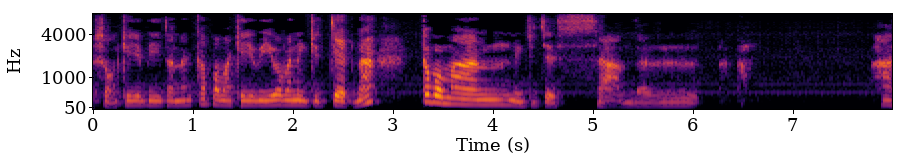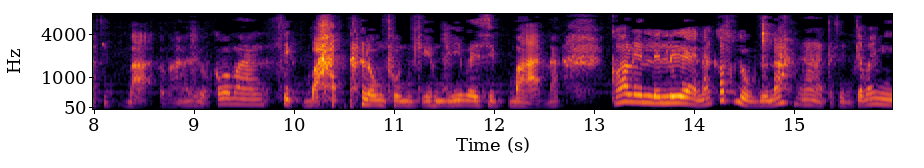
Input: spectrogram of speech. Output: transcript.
0.2 KUB ตอนนั้นก็ประมาณ KUB ประมาณ 1.7 นะ ก็ประมาณ 1.73ดอลลาร์ ห้าสิบบาทประมาณห้าสิบาทก็ประมาณสิบบาทนะลงทุนเกมนี้ไปสิบบาทนะ ก็เล่นเรื่อยๆนะ ก็สนุกอยู่นะอ่าแต่ถึงจะไม่มี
